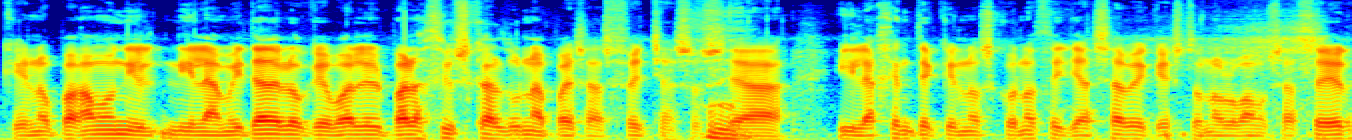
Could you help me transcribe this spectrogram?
que no pagamos ni, ni la mitad de lo que vale el Palacio Euskalduna para esas fechas. O sea, y la gente que nos conoce ya sabe que esto no lo vamos a hacer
